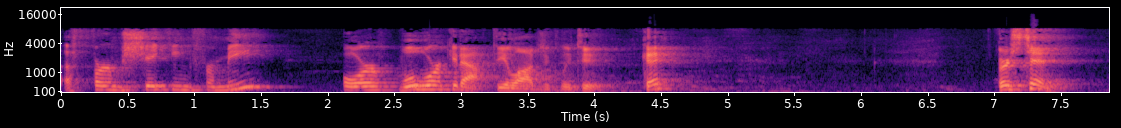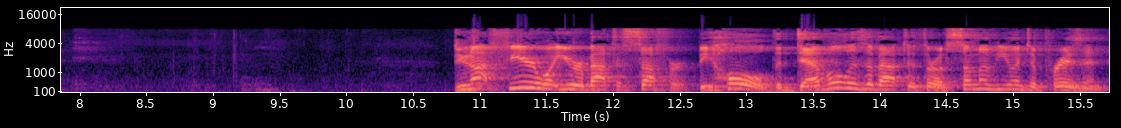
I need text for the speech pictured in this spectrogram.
a firm shaking from me, or we'll work it out theologically too. Okay? Verse 10. Do not fear what you are about to suffer. Behold, the devil is about to throw some of you into prison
